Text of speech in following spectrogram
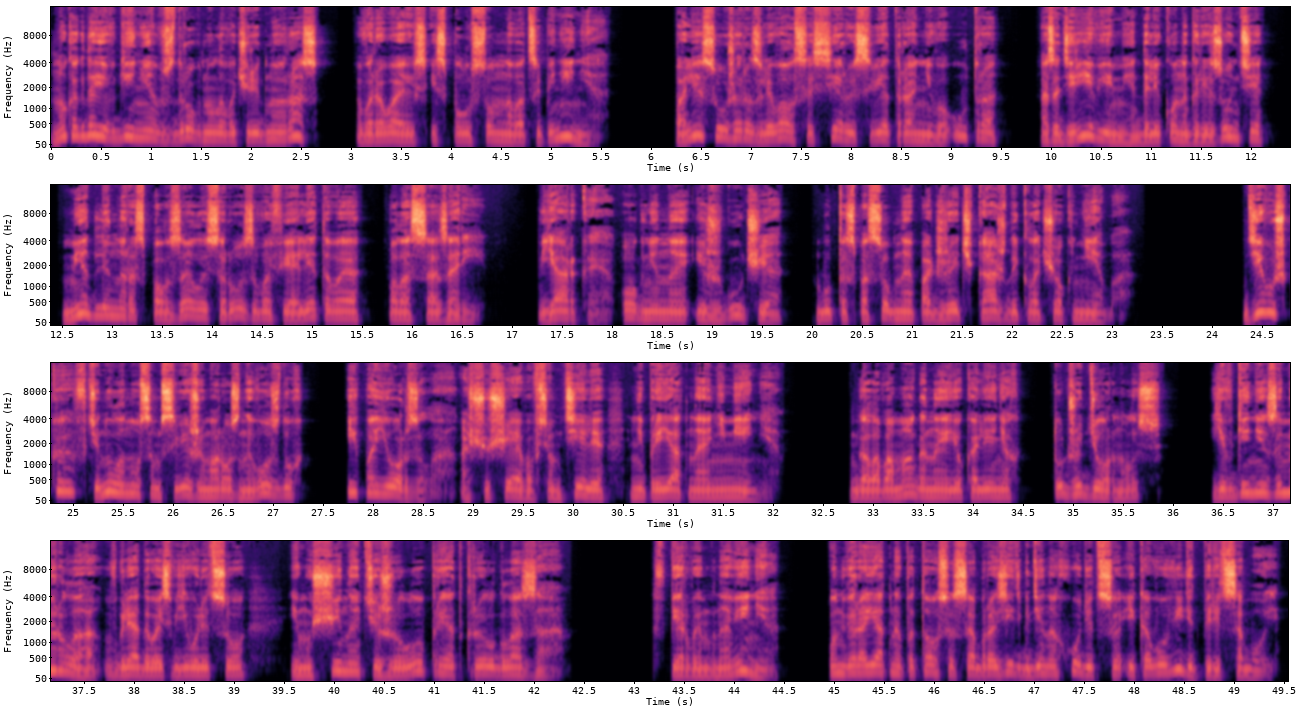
Но когда Евгения вздрогнула в очередной раз, вырываясь из полусонного оцепенения, по лесу уже разливался серый свет раннего утра, а за деревьями, далеко на горизонте, медленно расползалась розово-фиолетовая полоса зари. Яркая, огненная и жгучая, будто способная поджечь каждый клочок неба. Девушка втянула носом свежий морозный воздух и поерзала, ощущая во всем теле неприятное онемение. Голова мага на ее коленях тут же дернулась. Евгения замерла, вглядываясь в его лицо, и мужчина тяжело приоткрыл глаза. В первые мгновения он, вероятно, пытался сообразить, где находится и кого видит перед собой.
